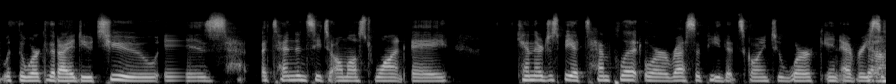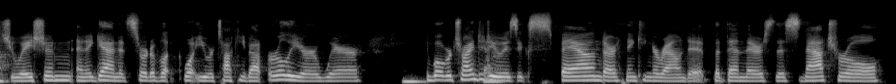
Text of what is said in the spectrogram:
with the work that i do too is a tendency to almost want a can there just be a template or a recipe that's going to work in every yeah. situation and again it's sort of like what you were talking about earlier where mm-hmm. what we're trying to yeah. do is expand our thinking around it but then there's this natural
